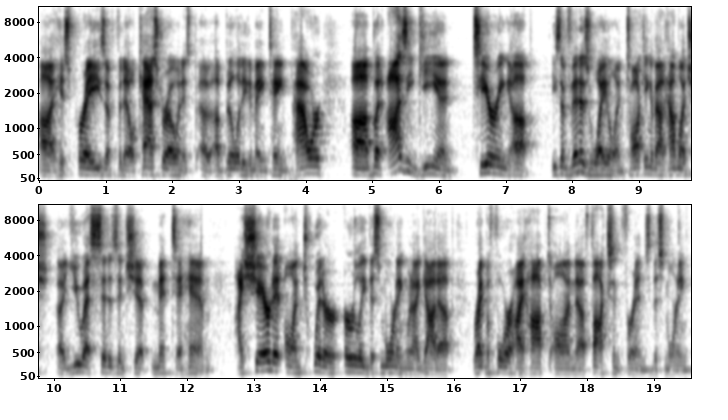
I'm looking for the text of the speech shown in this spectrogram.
uh, his praise of Fidel Castro and his uh, ability to maintain power. Uh, but Ozzie Guillen tearing up. He's a Venezuelan talking about how much U.S. Uh, citizenship meant to him. I shared it on Twitter early this morning when I got up right before I hopped on uh, Fox and Friends this morning.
